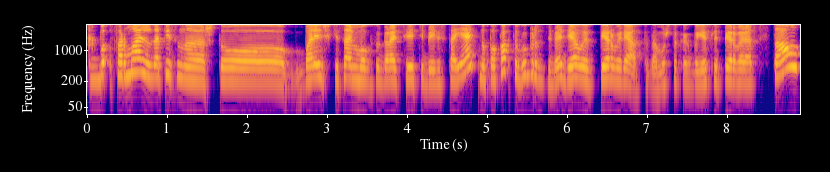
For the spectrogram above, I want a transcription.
как бы формально написано, что болельщики сами могут выбирать, сидеть тебе или стоять, но по факту выбор за тебя делает первый ряд, потому что, как бы, если первый ряд встал,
